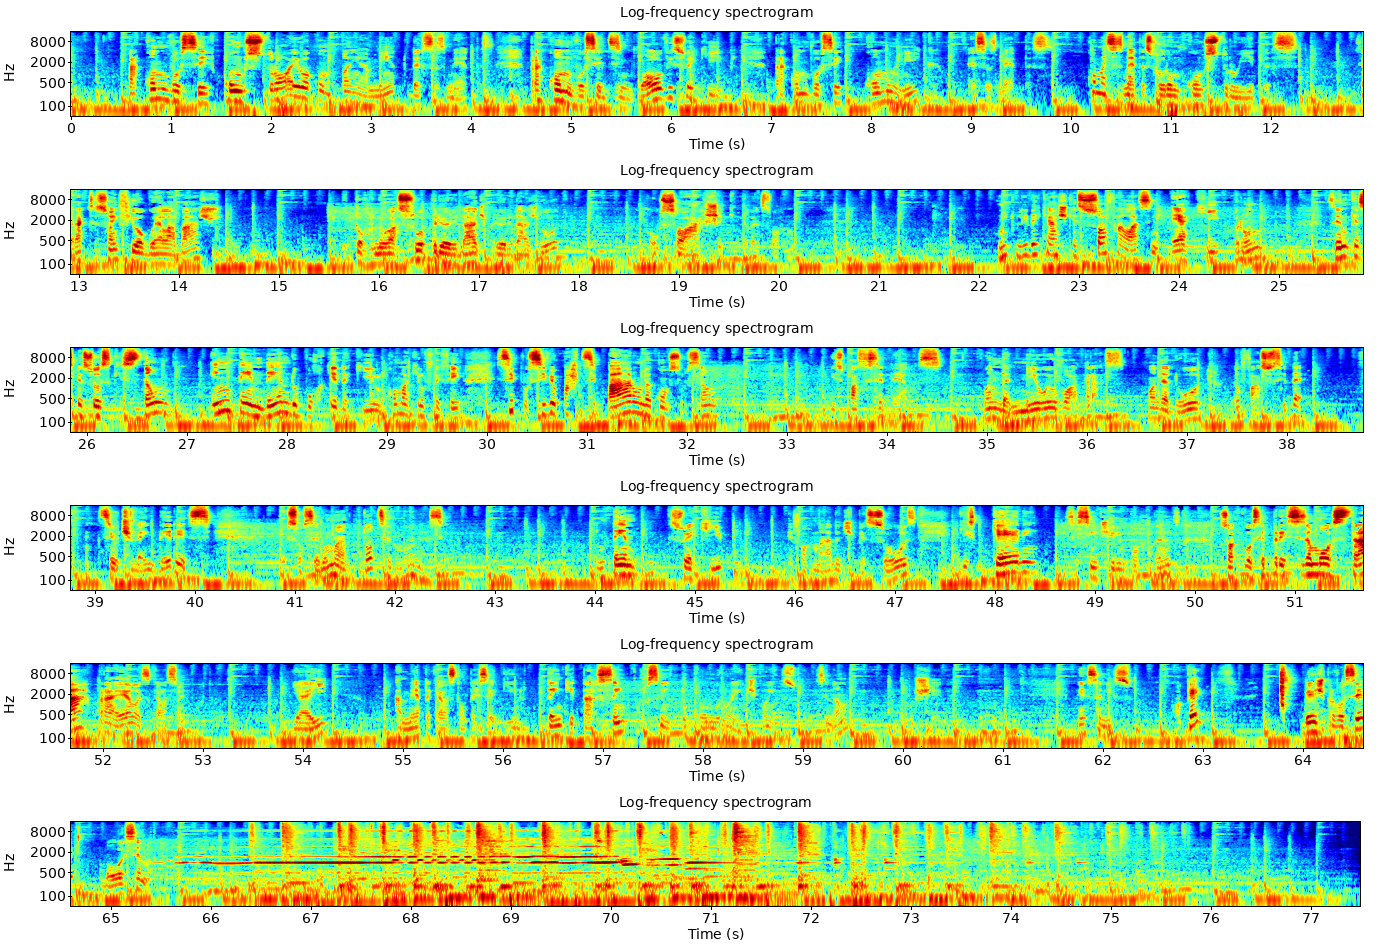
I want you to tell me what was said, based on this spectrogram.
para como você constrói o acompanhamento dessas metas, para como você desenvolve sua equipe, para como você comunica essas metas. Como essas metas foram construídas? Será que você só enfiou goela abaixo e tornou a sua prioridade prioridade do outro? Ou só acha que transformou? Muito líder que acha que é só falar assim, é aqui, pronto, sendo que as pessoas que estão entendendo o porquê daquilo, como aquilo foi feito, se possível, participaram da construção, isso passa a ser delas. Quando é meu, eu vou atrás. Quando é do outro, eu faço se der. se eu tiver interesse. Eu sou ser humano. Todo ser humano é assim. Entendo que sua equipe é formada de pessoas que querem se sentir importantes, só que você precisa mostrar para elas que elas são importantes. E aí, a meta que elas estão perseguindo tem que estar 100% congruente com isso. Senão, não chega. Pensa nisso, ok? Beijo para você, boa semana.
